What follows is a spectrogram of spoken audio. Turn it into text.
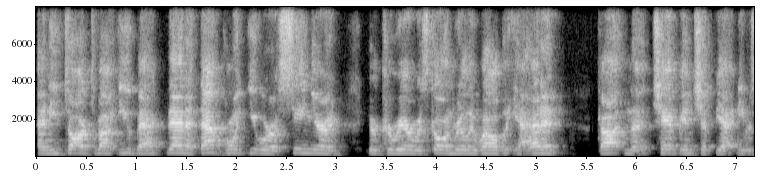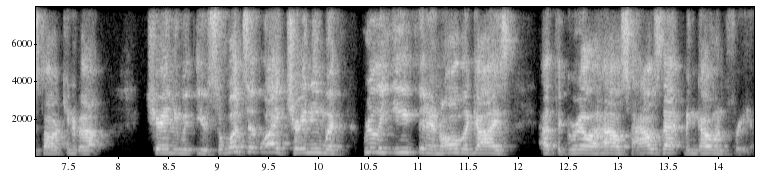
and he talked about you back then. At that point, you were a senior and your career was going really well, but you hadn't gotten the championship yet, and he was talking about training with you. So, what's it like training with really Ethan and all the guys at the Gorilla House? How's that been going for you?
